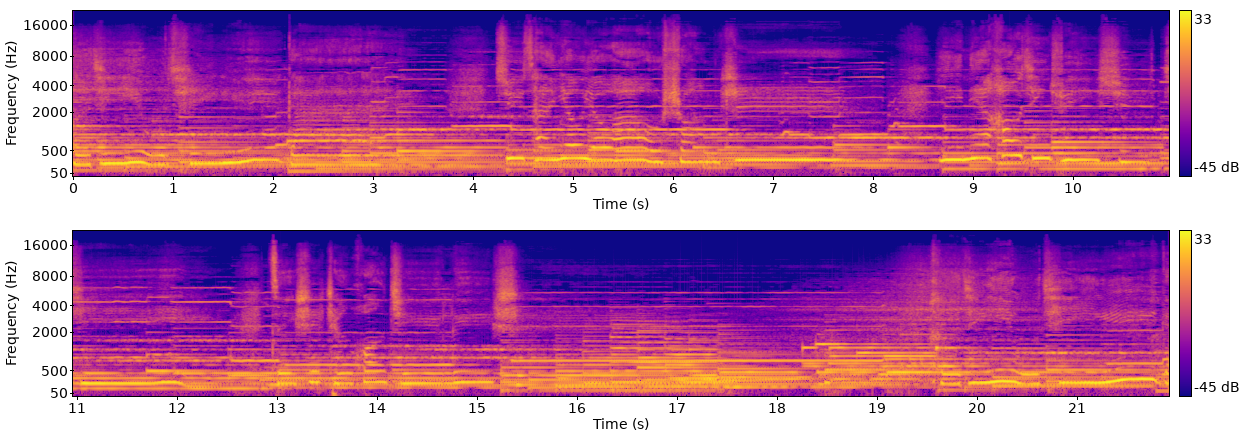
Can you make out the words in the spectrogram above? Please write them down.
何竟已无晴雨盖，菊残犹有傲霜枝。一年好景君须记，最是橙黄橘绿时。何竟已无晴雨盖，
